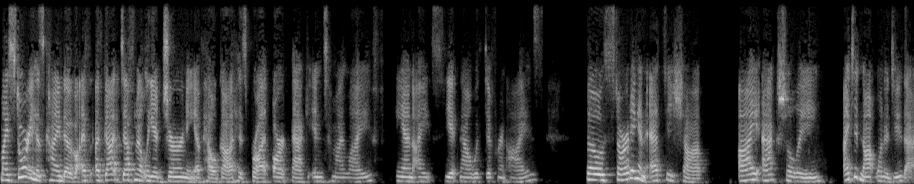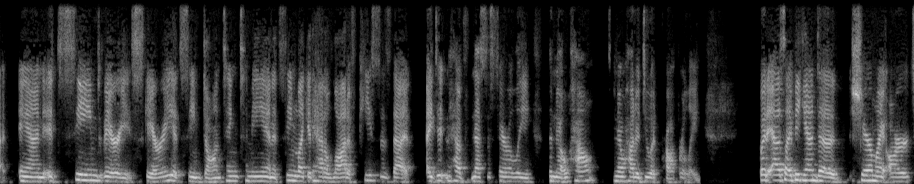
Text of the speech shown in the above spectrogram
my story has kind of I've, I've got definitely a journey of how god has brought art back into my life and i see it now with different eyes so starting an etsy shop i actually I did not want to do that. And it seemed very scary. It seemed daunting to me. And it seemed like it had a lot of pieces that I didn't have necessarily the know how to know how to do it properly. But as I began to share my art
